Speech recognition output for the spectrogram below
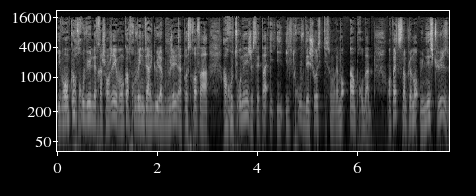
Ils vont encore trouver une lettre à changer, ils vont encore trouver une virgule à bouger, une apostrophe à, retourner, je sais pas, ils, ils, trouvent des choses qui sont vraiment improbables. En fait, c'est simplement une excuse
